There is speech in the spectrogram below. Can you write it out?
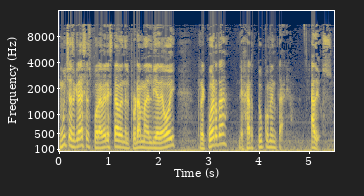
Muchas gracias por haber estado en el programa del día de hoy. Recuerda dejar tu comentario. Adiós.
